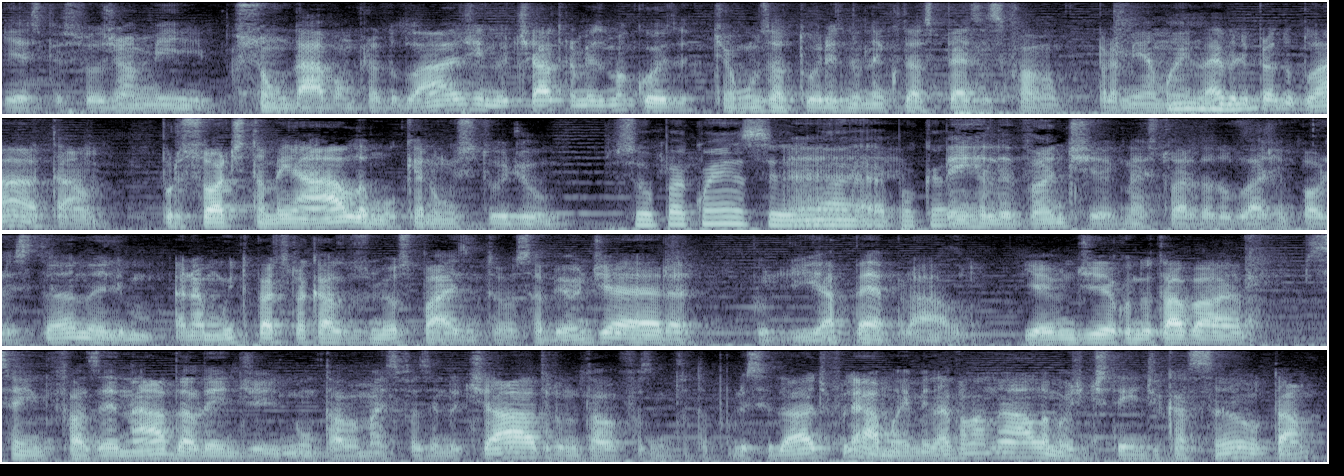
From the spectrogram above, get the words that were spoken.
E as pessoas já me sondavam para dublagem. No teatro a mesma coisa. Tinha alguns atores no elenco das peças que falavam para minha mãe, leva ele para dublar, tal. Por sorte também a Alamo, que era um estúdio Super conhecido na época. É, bem relevante na história da dublagem paulistana. Ele era muito perto da casa dos meus pais, então eu sabia onde era, podia a pé pra aula. E aí um dia, quando eu tava sem fazer nada, além de não tava mais fazendo teatro, não tava fazendo tanta publicidade, falei, ah, mãe, me leva lá na aula, a gente tem indicação e tal,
